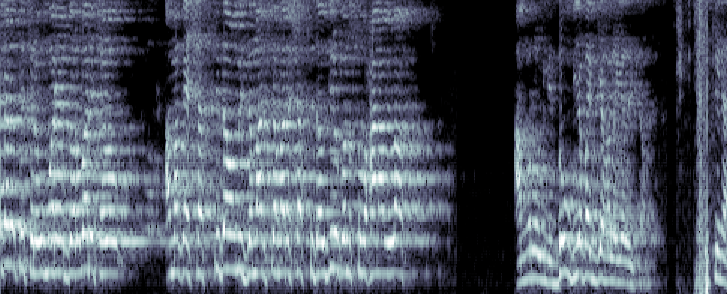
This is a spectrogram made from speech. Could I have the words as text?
আদালতে চলো, উমরের দরবারে চলো। আমাকে শাস্তি দাও, আমি যে মারছি, আমার শাস্তি দাও, দিল কোন সুহান আল্লাহ আমরা ওইগুলি দৌড়িয়া বাগ্যা ভালো দিতাম। ঠিক কিনা?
